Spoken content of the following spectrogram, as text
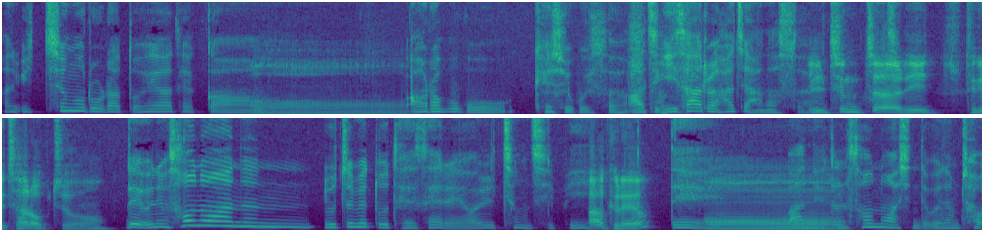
아니 2층으로라도 해야 될까 어. 알아보고 계시고 있어요. 아직 이사를 하지 않았어요. 1층짜리 되게 잘 없죠. 네, 왜냐면 선호하는 요즘에 또 대세래요. 1층 집이. 아 그래요? 네. 어. 많이들 선호하신대. 왜냐면 저,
